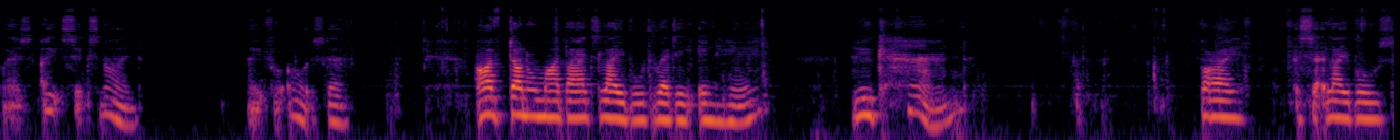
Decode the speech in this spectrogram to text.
Where's 869? 8 foot. Oh, it's there. I've done all my bags labelled ready in here. You can buy a set of labels,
